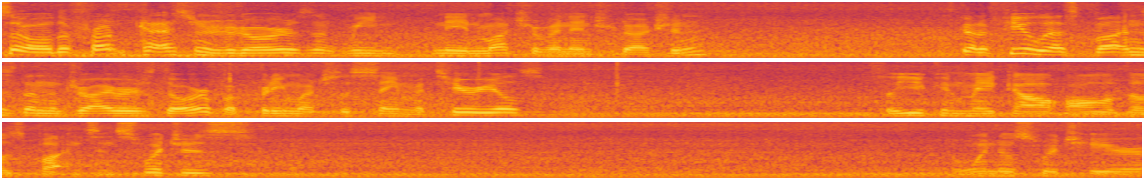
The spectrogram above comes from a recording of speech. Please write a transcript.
So the front passenger door doesn't need much of an introduction. It's got a few less buttons than the driver's door, but pretty much the same materials. So you can make out all of those buttons and switches. The window switch here,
